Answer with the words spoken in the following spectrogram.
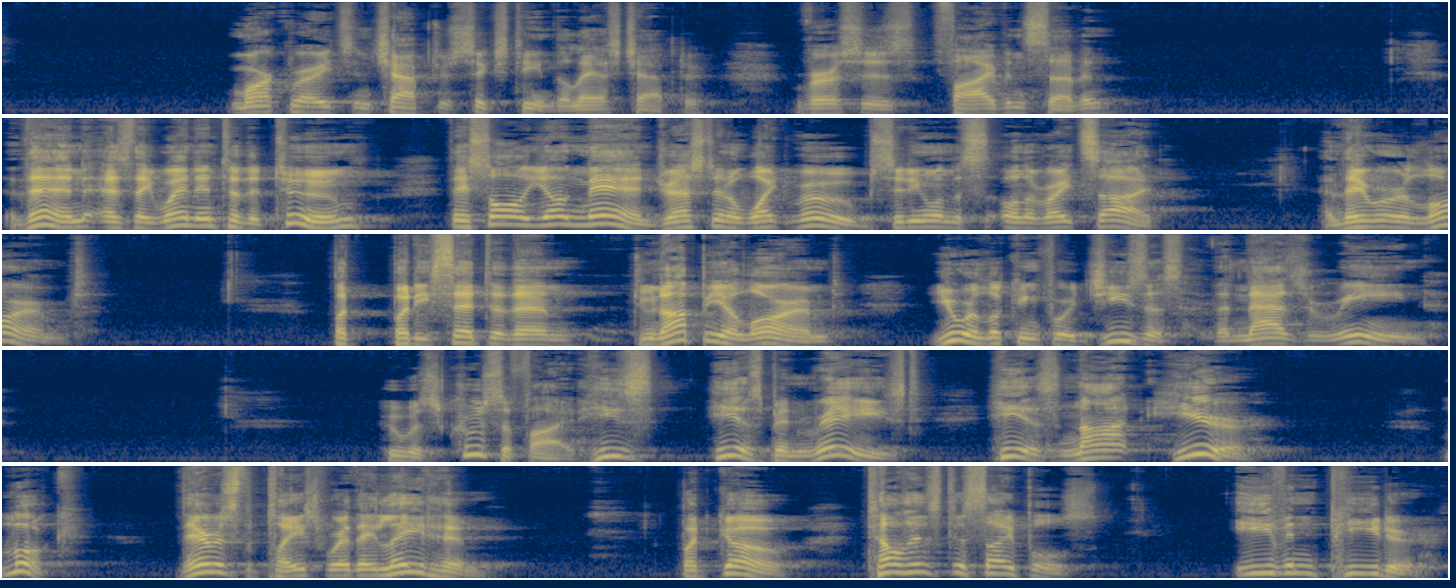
Mark writes in chapter 16, the last chapter, verses 5 and 7. Then, as they went into the tomb, they saw a young man dressed in a white robe sitting on the, on the right side, and they were alarmed. But, but he said to them, Do not be alarmed. You are looking for Jesus, the Nazarene, who was crucified. He's, he has been raised. He is not here. Look, there is the place where they laid him. But go, tell his disciples, even Peter,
